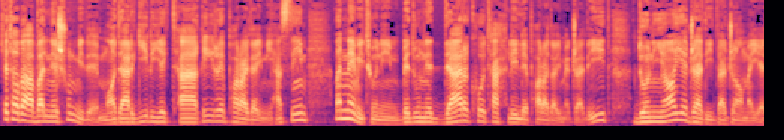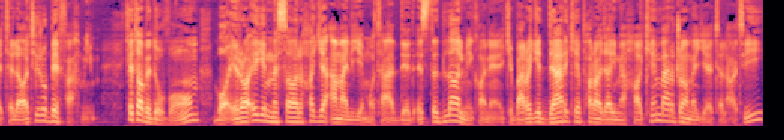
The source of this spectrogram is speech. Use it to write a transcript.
کتاب اول نشون میده ما درگیر یک تغییر پارادایمی هستیم و نمی‌تونیم بدون درک و تحلیل پارادایم جدید دنیای جدید و جامعه اطلاعاتی رو بفهمیم. کتاب دوم با ارائه مثالهای عملی متعدد استدلال می‌کنه که برای درک پارادایم حاکم بر جامعه اطلاعاتی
